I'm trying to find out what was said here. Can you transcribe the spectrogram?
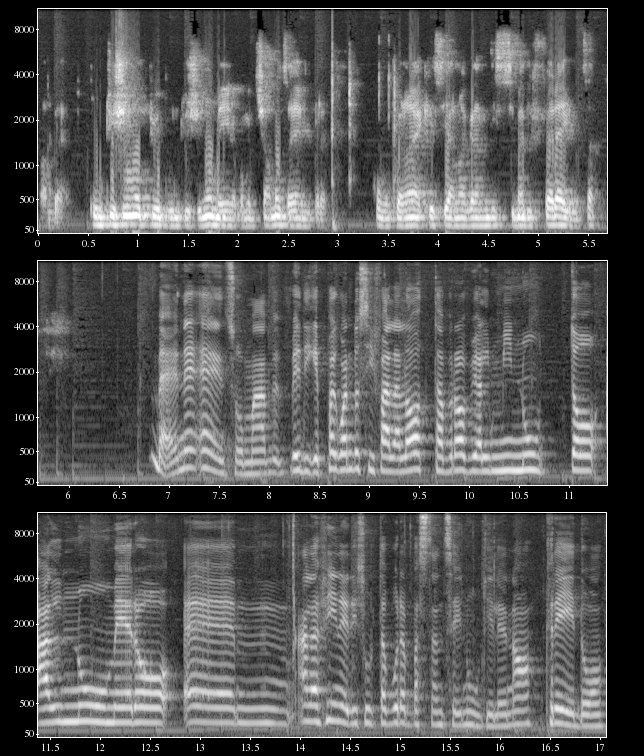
vabbè, punticino più, punticino meno, come diciamo sempre, comunque non è che sia una grandissima differenza. Bene, eh, insomma, vedi che poi quando si fa la lotta proprio al minuto, al numero, ehm, alla fine risulta pure abbastanza inutile, no? Credo.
